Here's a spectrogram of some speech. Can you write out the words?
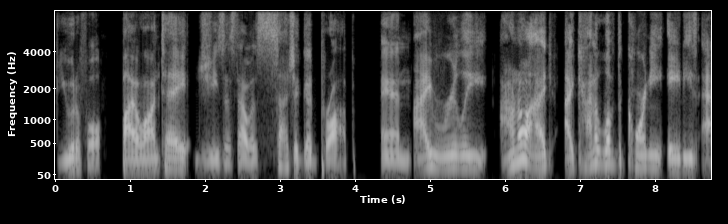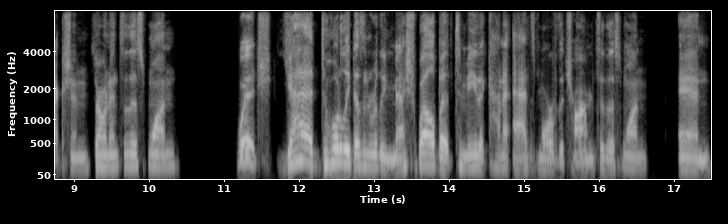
beautiful. Biollante, Jesus, that was such a good prop. And I really, I don't know, I I kind of love the corny 80s action thrown into this one, which, yeah, it totally doesn't really mesh well, but to me, that kind of adds more of the charm to this one. And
